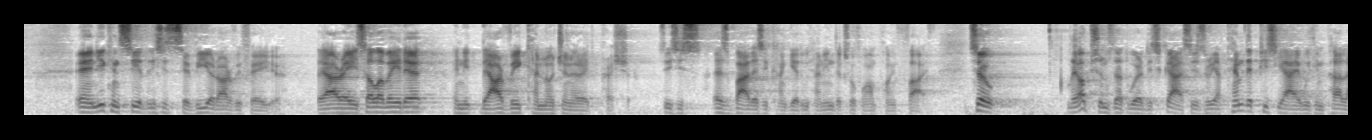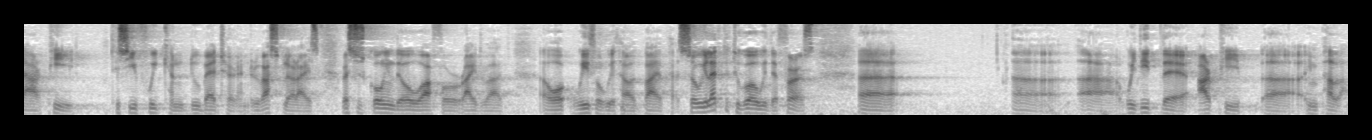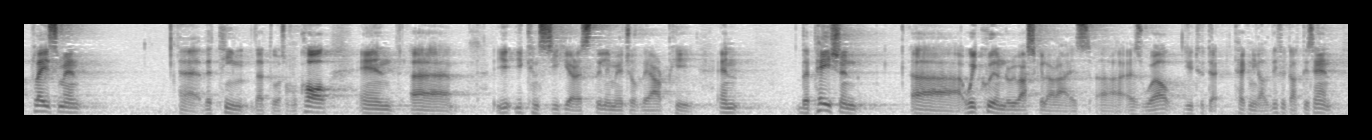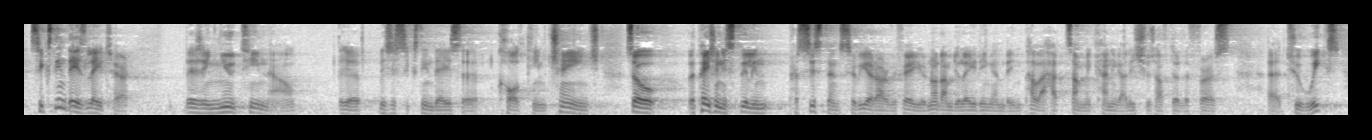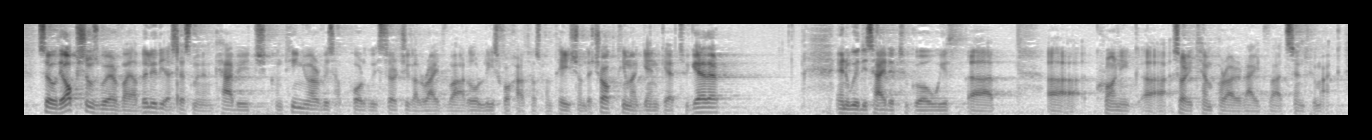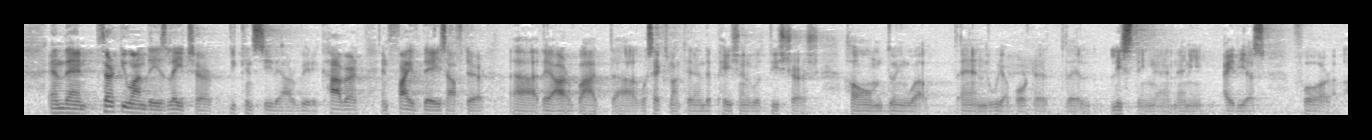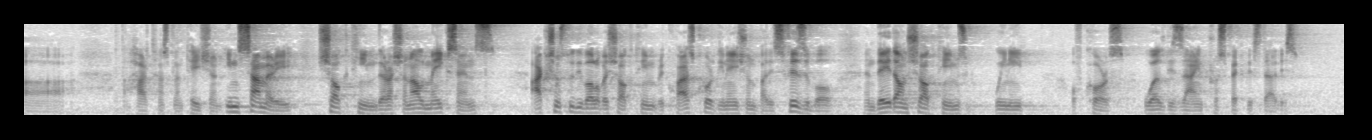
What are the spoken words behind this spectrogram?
And you can see that this is severe RV failure. The RA is elevated, and it, the RV cannot generate pressure. This is as bad as it can get with an index of 1.5. So the options that were discussed is reattempt the PCI with Impella RP to see if we can do better and revascularize versus going the OR for right VAD or with or without bypass. So we elected to go with the first. Uh, uh, uh, we did the RP uh, Impella placement, uh, the team that was on call, and uh, you, you, can see here a still image of the RP. And the patient uh, we couldn't revascularize uh, as well due to te- technical difficulties. And 16 days later, there's a new team now. The, this is 16 days uh, called team change. So the patient is still in persistent severe RV failure, not ambulating, and the Impella had some mechanical issues after the first uh, two weeks. So the options were viability assessment and CABG, continue RV support with surgical right VAD, or least for heart transplantation. The shock team again get together, and we decided to go with uh, uh, chronic, uh, sorry, temporary right VAD CentriMag. And then 31 days later, you can see the RV recovered, and five days after uh, the RVAD uh, was explanted and the patient was discharged home doing well. And we aborted the listing and any ideas for uh, heart transplantation. In summary, shock team, the rationale makes sense. Actions to develop a shock team requires coordination, but is feasible. And data on shock teams, we need, of course, well-designed prospective studies.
